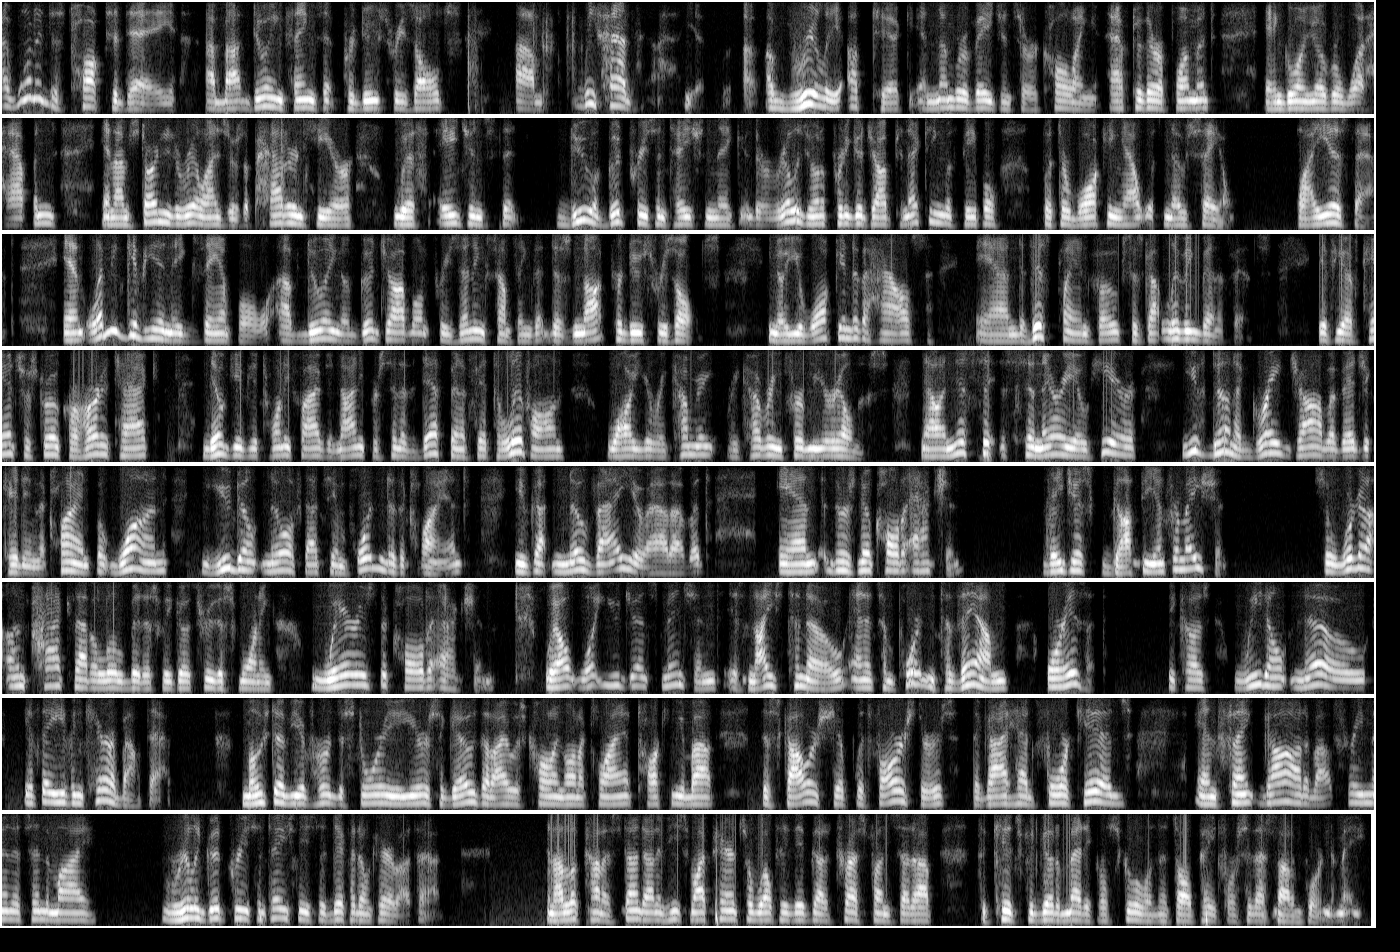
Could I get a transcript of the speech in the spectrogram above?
I wanted to talk today about doing things that produce results. Um, we've had a, a really uptick in number of agents that are calling after their appointment and going over what happened. And I'm starting to realize there's a pattern here with agents that do a good presentation. They, they're really doing a pretty good job connecting with people, but they're walking out with no sale. Why is that? And let me give you an example of doing a good job on presenting something that does not produce results. You know, you walk into the house, and this plan, folks, has got living benefits. If you have cancer, stroke, or heart attack, they'll give you 25 to 90 percent of the death benefit to live on while you're recovering recovering from your illness. Now, in this scenario here, you've done a great job of educating the client, but one, you don't know if that's important to the client, you've got no value out of it, and there's no call to action. They just got the information. So we're going to unpack that a little bit as we go through this morning. Where is the call to action? Well, what you just mentioned is nice to know and it's important to them, or is it? Because we don't know if they even care about that. Most of you have heard the story years ago that I was calling on a client talking about the scholarship with Foresters. The guy had four kids, and thank God, about three minutes into my really good presentation, he said, Dick, I don't care about that. And I looked kind of stunned at him. He said, My parents are wealthy. They've got a trust fund set up. The kids could go to medical school, and it's all paid for, so that's not important to me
